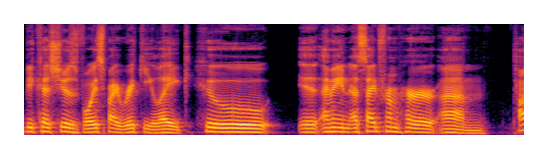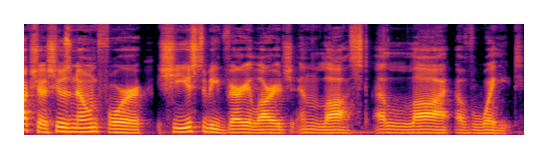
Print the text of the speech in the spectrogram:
because she was voiced by Ricki Lake, who is, I mean, aside from her um talk show, she was known for she used to be very large and lost a lot of weight.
